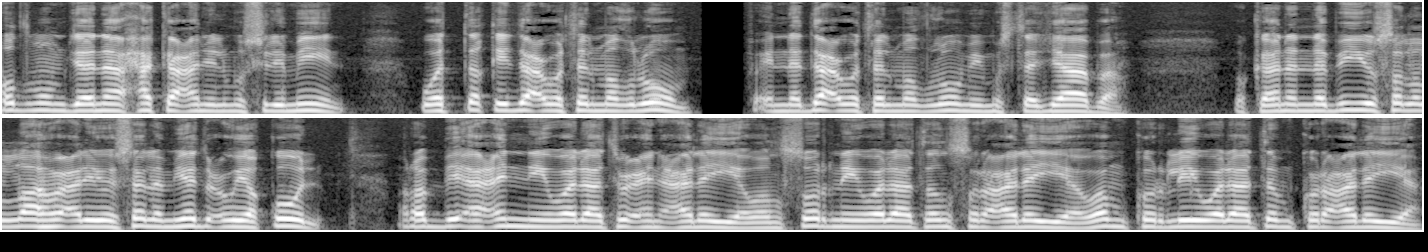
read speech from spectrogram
اضمم جناحك عن المسلمين واتق دعوة المظلوم فإن دعوة المظلوم مستجابة. وكان النبي صلى الله عليه وسلم يدعو يقول رب أعني ولا تعن علي وانصرني ولا تنصر علي وامكر لي ولا تمكر علي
